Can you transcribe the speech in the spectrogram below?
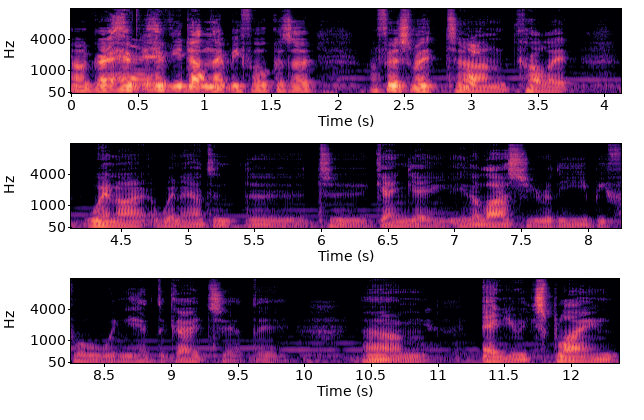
Oh, great. So, have, have you done that before? Because I, I first met um, yeah. Colette when I went out into, to Gang Gang, either last year or the year before, when you had the goats out there. Um, and you explained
